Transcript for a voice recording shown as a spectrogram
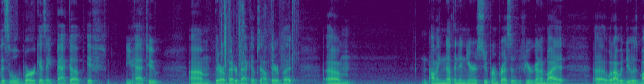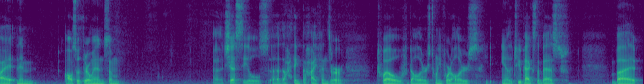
this will work as a backup if you had to. Um, there are better backups out there, but um, I mean, nothing in here is super impressive. If you're going to buy it, uh, what I would do is buy it and then also throw in some uh, chest seals. Uh, the, I think the HyFins are $12, $24. You know, the two pack's the best, but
